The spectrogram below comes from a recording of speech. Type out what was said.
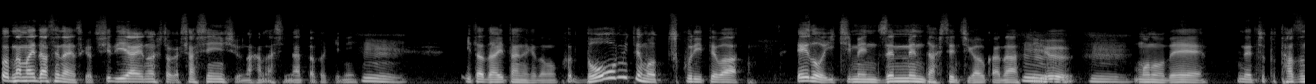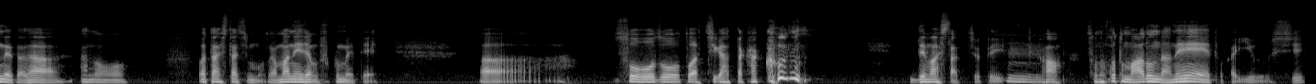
と名前出せないんですけど、知り合いの人が写真集の話になった時にうん。いただいたんだけども、これどう見ても作り手は、エロ一面、全面出して違うかなっていううん。もので、で、ちょっと尋ねたら、あの、私たちも、マネージャーも含めて、あー想像とは違った格好に 出ましたって言って、うんあ、そのこともあるんだね、とか言うし、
